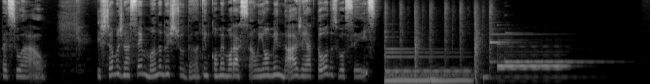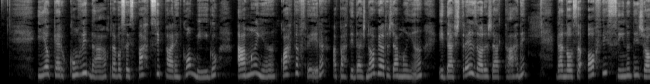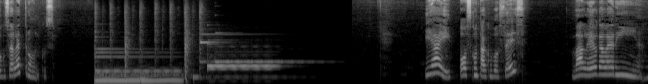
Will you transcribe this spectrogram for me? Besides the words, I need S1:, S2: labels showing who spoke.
S1: pessoal! Estamos na Semana do Estudante em comemoração, em homenagem a todos vocês. E eu quero convidar para vocês participarem comigo amanhã, quarta-feira, a partir das 9 horas da manhã e das 3 horas da tarde, da nossa oficina de jogos eletrônicos. E aí, posso contar com vocês? Valeu, galerinha!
